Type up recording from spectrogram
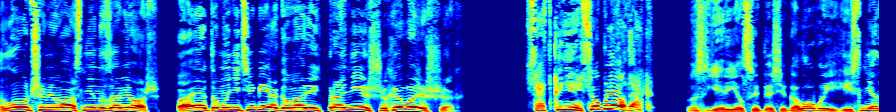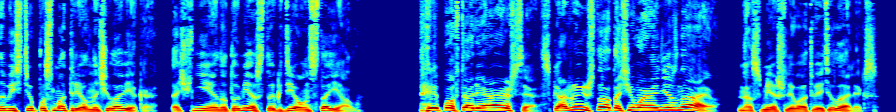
Лучшими вас не назовешь, поэтому не тебе говорить про низших и высших». «Заткнись, ублюдок!» Взъярился песеголовый и с ненавистью посмотрел на человека, точнее, на то место, где он стоял. «Ты повторяешься! Скажи что-то, чего я не знаю!» — насмешливо ответил Алекс.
